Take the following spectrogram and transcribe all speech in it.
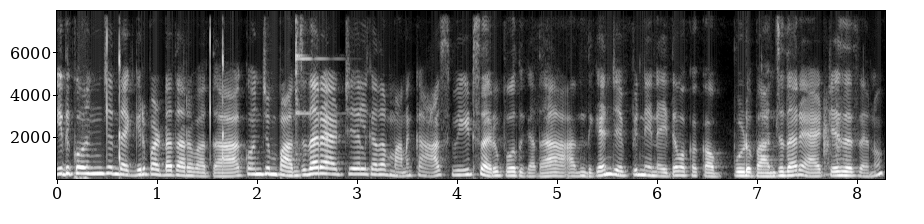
ఇది కొంచెం దగ్గర పడ్డ తర్వాత కొంచెం పంచదార యాడ్ చేయాలి కదా. మనకు ఆ స్వీట్ సరిపోదు కదా. అందుకని చెప్పి నేనైతే ఒక కప్పుడు పంచదార యాడ్ చేసేసాను.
